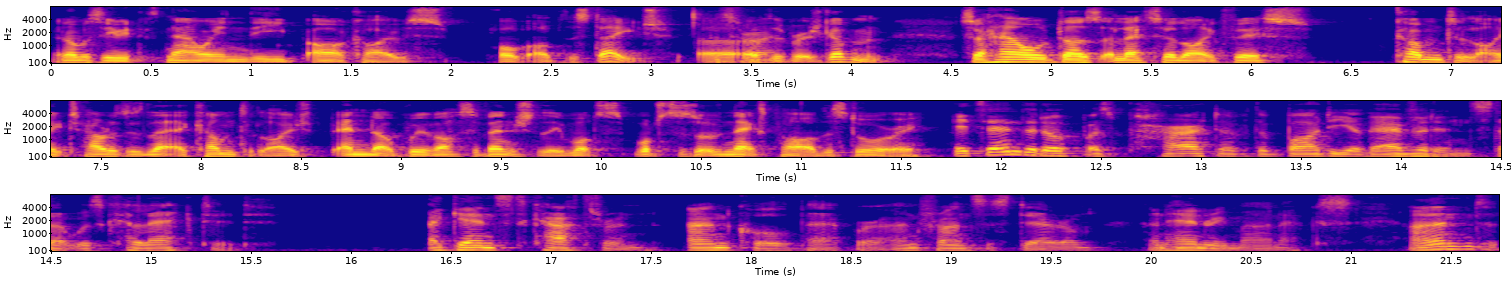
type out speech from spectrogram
and obviously it's now in the archives of, of the state uh, right. of the British government. So how does a letter like this come to light? How does this letter come to light? End up with us eventually? What's what's the sort of next part of the story? It's ended up as part of the body of evidence that was collected against Catherine and Culpeper and Francis Derham and Henry Manox and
